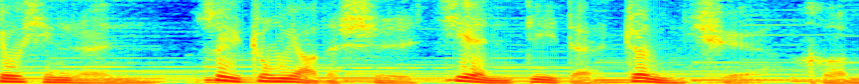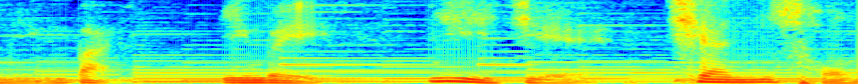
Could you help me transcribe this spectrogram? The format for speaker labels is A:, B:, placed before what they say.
A: 修行人最重要的是见地的正确和明白因为一解千从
